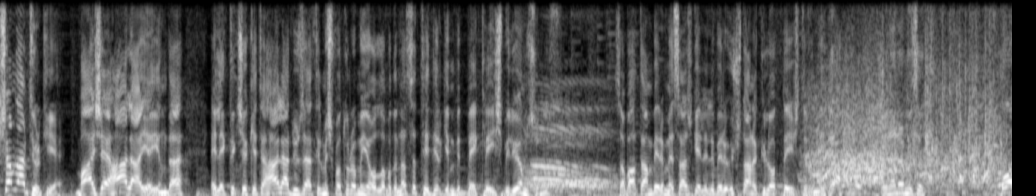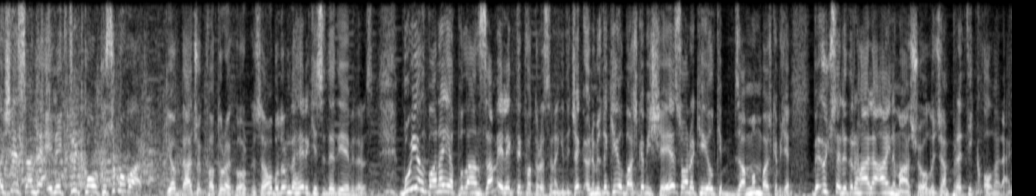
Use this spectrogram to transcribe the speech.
Akşamlar Türkiye. Bayce hala yayında. Elektrik şirketi hala düzeltilmiş faturamı yollamadı. Nasıl tedirgin bir bekleyiş biliyor musunuz? Sabahtan beri mesaj geleli beri 3 tane külot değiştirdim. İnanır mısın? Bu sende elektrik korkusu mu var? Yok daha çok fatura korkusu ama bu durumda her ikisi de diyebiliriz. Bu yıl bana yapılan zam elektrik faturasına gidecek. Önümüzdeki yıl başka bir şeye, sonraki yılki zammım başka bir şey. Ve 3 senedir hala aynı maaşı olacağım pratik olarak.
